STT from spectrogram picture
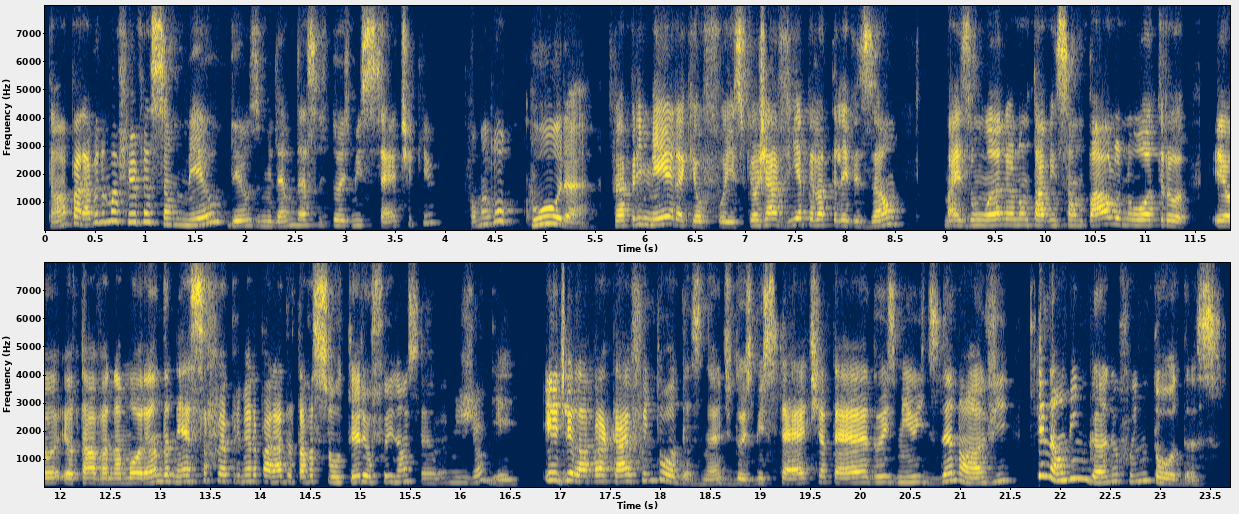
Então a parada numa ferveção. Meu Deus, me lembro dessa de 2007 que foi uma loucura. Foi a primeira que eu fui, isso que eu já via pela televisão, mas um ano eu não estava em São Paulo, no outro eu estava namorando, nessa foi a primeira parada, eu estava solteiro, eu fui, nossa, eu me joguei. E de lá para cá eu fui em todas, né? De 2007 até 2019. Se não me engano, eu fui em todas.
